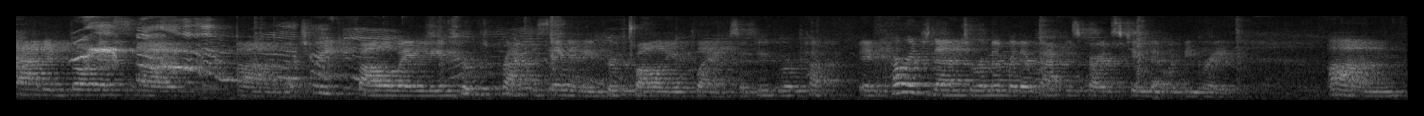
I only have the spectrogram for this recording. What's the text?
added bonus of um, a treat following the improved practicing and the improved quality of playing. So if you encourage them to remember their practice cards too, that would be great. Um,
